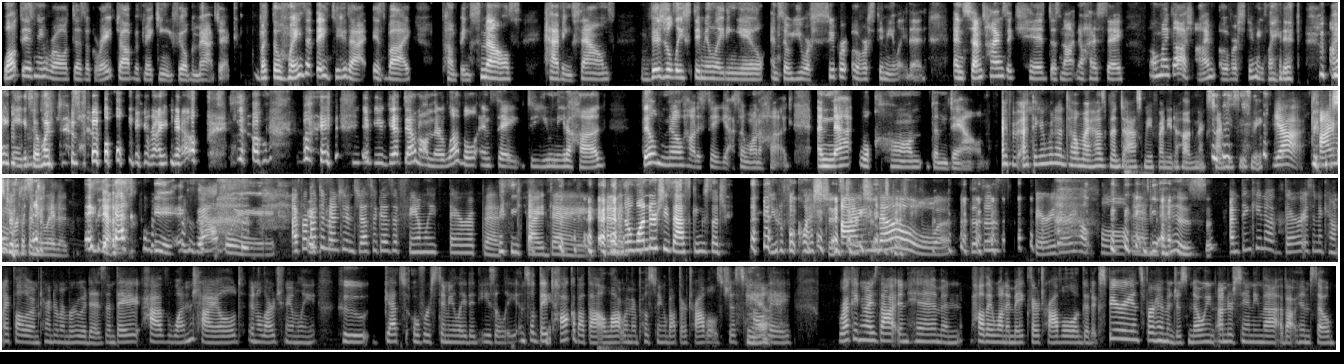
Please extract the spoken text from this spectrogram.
Walt Disney World does a great job of making you feel the magic. But the way that they do that is by pumping smells, having sounds, visually stimulating you. And so you are super overstimulated. And sometimes a kid does not know how to say, Oh my gosh, I'm overstimulated. I need someone just to hold me right now. So, but if you get down on their level and say, Do you need a hug? they'll know how to say, Yes, I want a hug. And that will calm them down. I, th- I think I'm going to tell my husband to ask me if I need a hug next time he sees me. yeah, I'm overstimulated. Exactly. Yes. Exactly. I forgot it's... to mention Jessica is a family therapist yes. by day. And no wonder she's asking such beautiful questions. I know. this is very, very helpful. And it is. I'm thinking of there is an account I follow. I'm trying to remember who it is. And they have one child in a large family who gets overstimulated easily. And so they talk about that a lot when they're posting about their travels, just how yeah. they recognize that in him and how they want to make their travel a good experience for him and just knowing understanding that about him so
